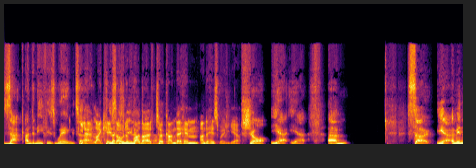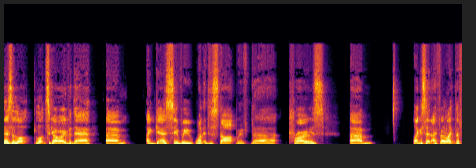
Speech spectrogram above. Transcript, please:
Zach underneath his wing. To, yeah, like his like older his brother, took under him under his wing. Yeah, sure. Yeah, yeah. Um, so yeah, I mean, there's a lot lot to go over there. Um, I guess if we wanted to start with the pros, um, like I said, I feel like the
